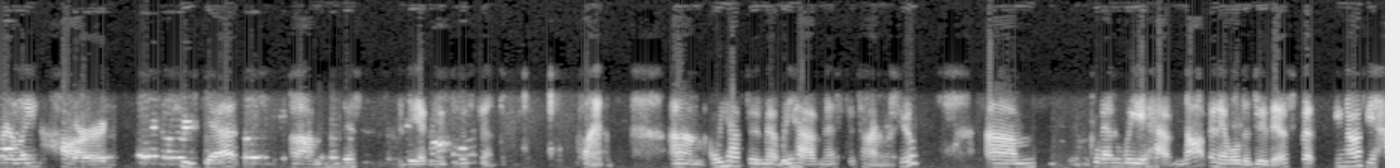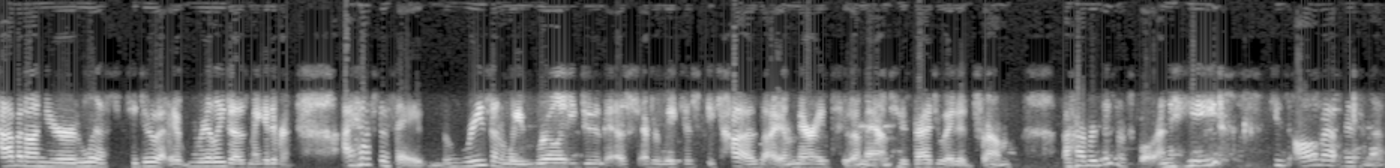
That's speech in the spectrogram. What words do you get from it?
really hard to get um, this to be consistent plan. Um, we have to admit we have missed a time or two um, when we have not been able to do this. But you know, if you have it on your list to do it, it really does make a difference. I have to say, the reason we really do this every week is because I am married to a man who graduated from the Harvard Business School, and he he's all about business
